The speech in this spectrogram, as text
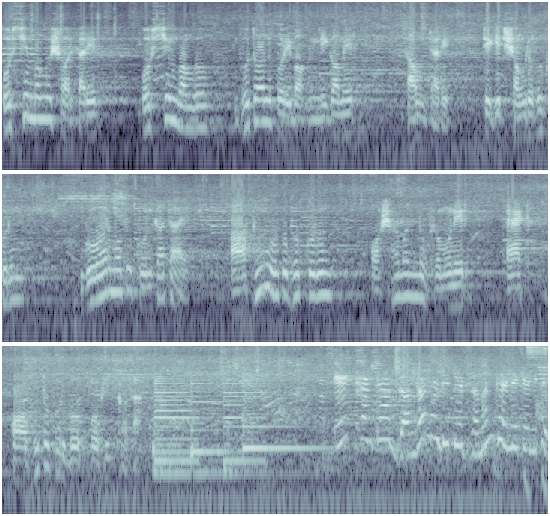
পশ্চিমবঙ্গ সরকারের পশ্চিমবঙ্গ ভূতল পরিবহন নিগমের কাউন্টারে টিকিট সংগ্রহ করুন গোয়ার মতো কলকাতায় আপনিও উপভোগ করুন অসামান্য ভ্রমণের এক অভূতপূর্ব অভিজ্ঞতা एक घंटा गंगा नदी पे भ्रमण करने के लिए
